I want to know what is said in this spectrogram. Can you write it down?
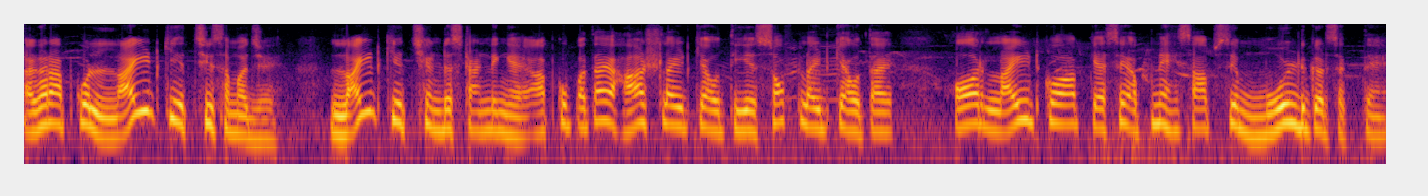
अगर आपको लाइट की अच्छी समझ है लाइट की अच्छी अंडरस्टैंडिंग है, आपको पता है हार्श लाइट क्या होती है सॉफ्ट लाइट क्या होता है और लाइट को आप कैसे अपने हिसाब से मोल्ड कर सकते हैं?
